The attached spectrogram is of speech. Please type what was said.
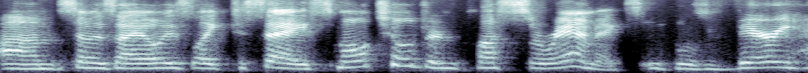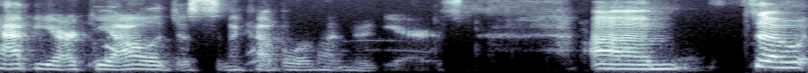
Um, so as I always like to say, small children plus ceramics equals very happy archaeologists in a couple of hundred years. Um, so,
